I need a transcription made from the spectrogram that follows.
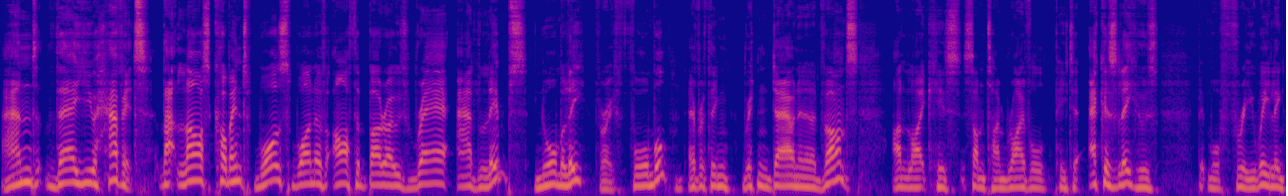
And there you have it. That last comment was one of Arthur Burrows' rare ad libs, normally very formal, everything written down in advance, unlike his sometime rival Peter Eckersley, who's a bit more freewheeling.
